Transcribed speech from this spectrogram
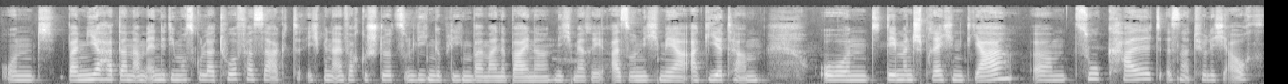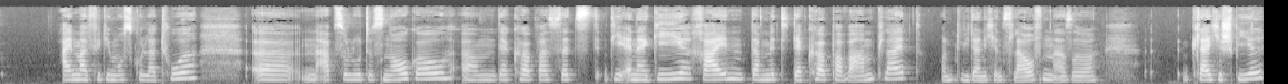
Und bei mir hat dann am Ende die Muskulatur versagt. Ich bin einfach gestürzt und liegen geblieben, weil meine Beine nicht mehr, also nicht mehr agiert haben. Und dementsprechend, ja, ähm, zu kalt ist natürlich auch einmal für die Muskulatur äh, ein absolutes No-Go. Ähm, der Körper setzt die Energie rein, damit der Körper warm bleibt und wieder nicht ins Laufen. Also gleiche Spiel.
